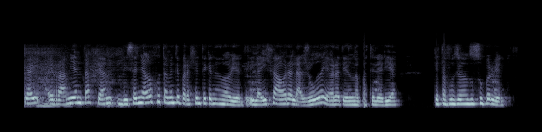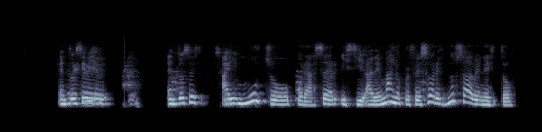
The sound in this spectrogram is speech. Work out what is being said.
que hay herramientas que han diseñado justamente para gente que no es no vidente. Y la hija ahora la ayuda y ahora tiene una pastelería que está funcionando súper bien. Entonces, entonces hay mucho por hacer y si además los profesores no saben esto,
